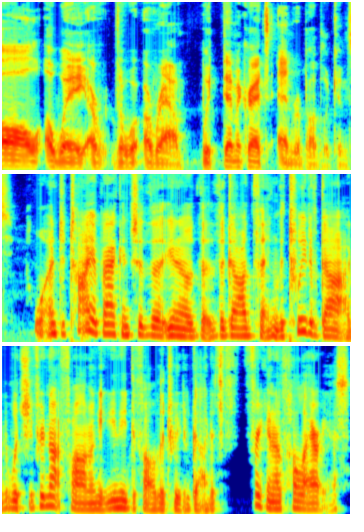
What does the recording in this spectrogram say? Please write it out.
all a way ar- the, around with Democrats and Republicans. Well, and to tie it back into the you know the the God thing, the tweet of God, which if you're not following it, you need to follow the tweet of God. It's freaking hilarious.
